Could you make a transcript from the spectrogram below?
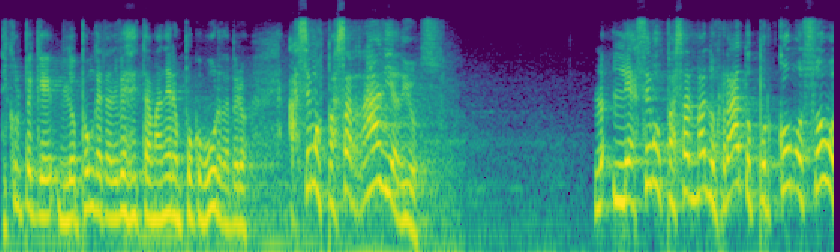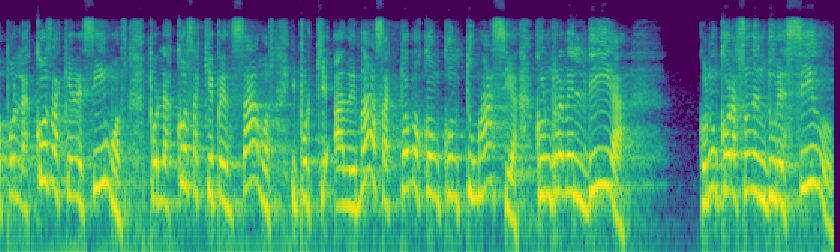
Disculpe que lo ponga tal vez de esta manera un poco burda, pero hacemos pasar rabia a Dios. Le hacemos pasar malos ratos por cómo somos, por las cosas que decimos, por las cosas que pensamos y porque además actuamos con contumacia, con rebeldía, con un corazón endurecido,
